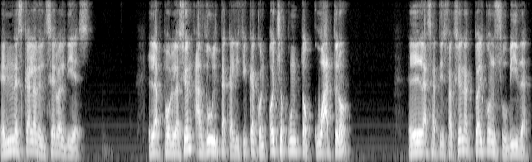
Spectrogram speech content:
En una escala del 0 al 10, la población adulta califica con 8.4 la satisfacción actual con su vida.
